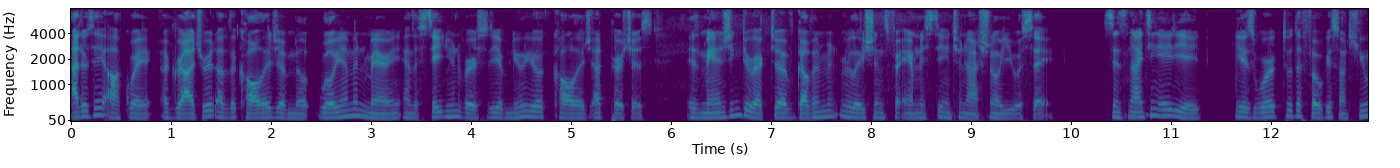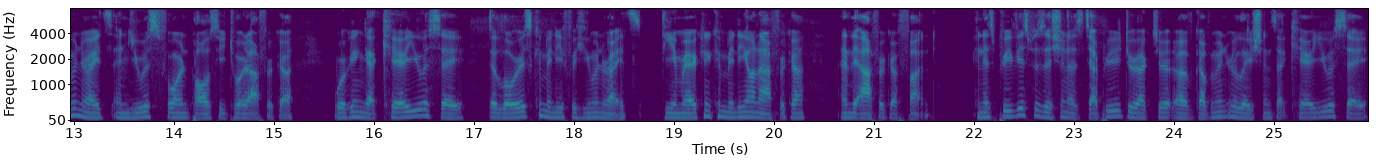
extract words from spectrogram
Adotei Akwei, a graduate of the College of Mil- William and Mary and the State University of New York College at Purchase, is Managing Director of Government Relations for Amnesty International USA. Since 1988, he has worked with a focus on human rights and U.S. foreign policy toward Africa working at CARE USA, the Lawyers Committee for Human Rights, the American Committee on Africa, and the Africa Fund. In his previous position as Deputy Director of Government Relations at CARE USA,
